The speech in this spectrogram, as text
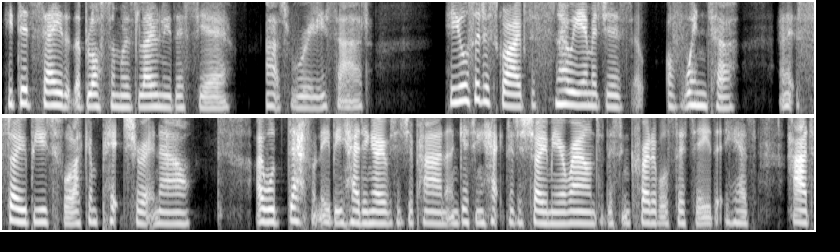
He did say that the blossom was lonely this year. That's really sad. He also describes the snowy images of winter, and it's so beautiful. I can picture it now. I will definitely be heading over to Japan and getting Hector to show me around this incredible city that he has had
